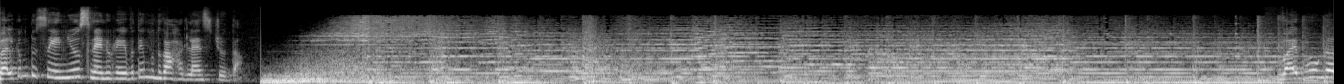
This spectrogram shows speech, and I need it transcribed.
వెల్కమ్ టు సీ న్యూస్ నేను రేవతి. ముందుగా హెడ్లైన్స్ చూద్దాం. వైభవంగా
